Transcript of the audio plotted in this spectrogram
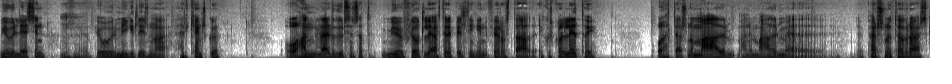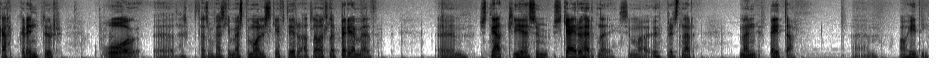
mjög við lesin mm -hmm. bjóður mikill í svona herrkensku og hann verður sem sagt mjög fljóðlega eftir að byltingin fer á stað eitthvað svona leðtögi og þetta er svona maður, hann er maður með persónutöfra, skarp greindur og uh, það, það sem kannski mestumáli skiptir allavega alltaf að byrja með um, snjall í þessum skæruhernaði sem að upprýrsnar menn beita um, á híti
